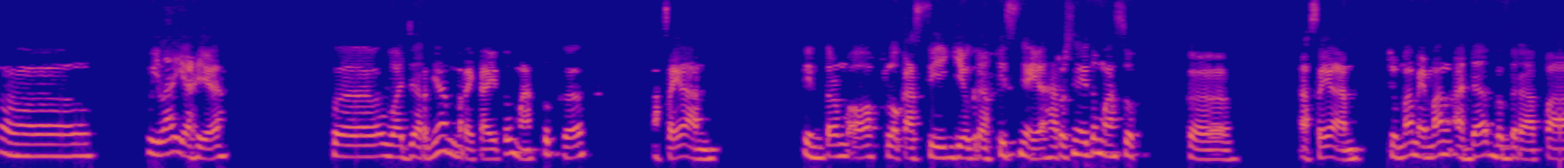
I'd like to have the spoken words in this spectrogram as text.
eh, wilayah ya, sewajarnya mereka itu masuk ke ASEAN. In term of lokasi geografisnya ya, harusnya itu masuk ke ASEAN. Cuma memang ada beberapa,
